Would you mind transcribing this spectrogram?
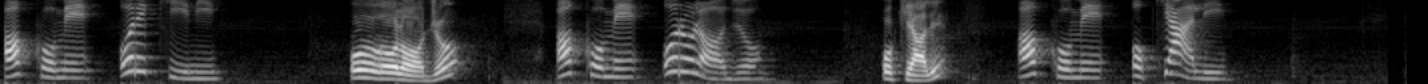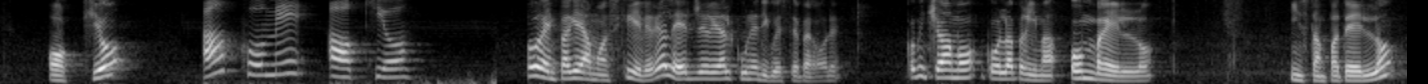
O come orecchini. Orologio. O come orologio. Occhiali. O come occhiali. Occhio. O come occhio. Ora impariamo a scrivere e a leggere alcune di queste parole. Cominciamo con la prima, ombrello. In stampatello.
